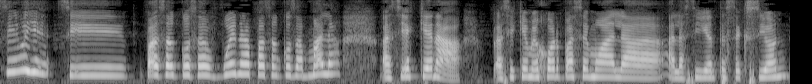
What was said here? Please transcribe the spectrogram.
sí, oye, si pasan cosas buenas, pasan cosas malas, así es que nada, así es que mejor pasemos a la, a la siguiente sección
